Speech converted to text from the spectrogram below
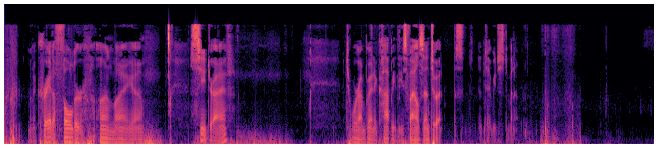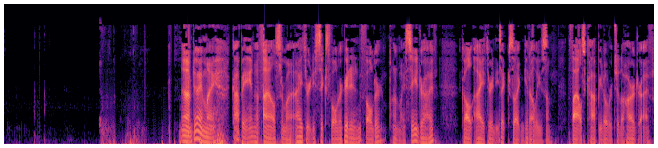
I'm going to create a folder on my uh, C drive to where I'm going to copy these files into it. Take me just a minute. Now I'm doing my copying of files from my i386 folder, created a folder on my C drive called i386 so I can get all these um, files copied over to the hard drive.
